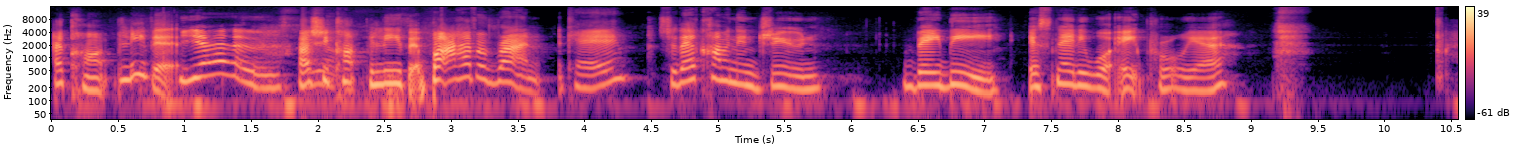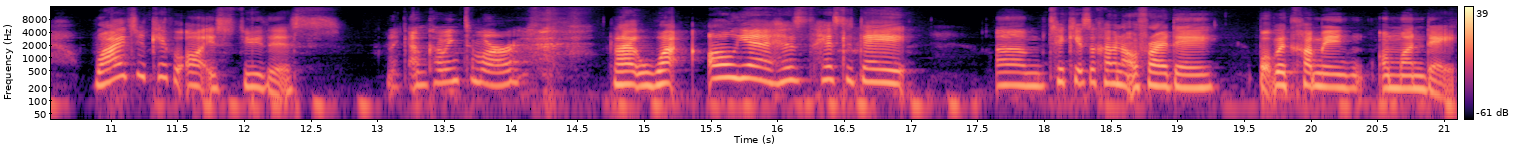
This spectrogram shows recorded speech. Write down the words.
I can't believe it. Yes. I actually can't believe it but i have a rant okay? So they're coming in june. Baby it's nearly what april yeah? Why do k-pop artists do this? Like I'm coming tomorrow. like what? Oh yeah, here's here's the date. Um, tickets are coming out on Friday, but we're coming on Monday.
